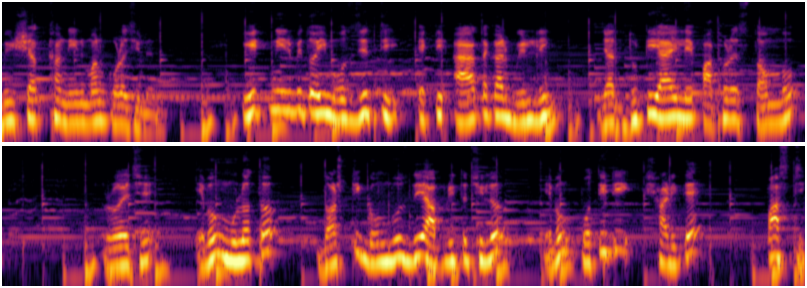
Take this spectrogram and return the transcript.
মিরশাদ খান নির্মাণ করেছিলেন। ইট নির্মিত এই মসজিদটি একটি আয়তাকার বিল্ডিং যার দুটি আইলে পাথরের স্তম্ভ রয়েছে এবং মূলত দশটি গম্বুজ দিয়ে আবৃত ছিল এবং প্রতিটি শাড়িতে পাঁচটি।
